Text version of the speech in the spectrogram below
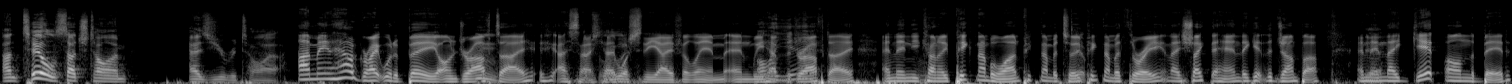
until such time as you retire. I mean, how great would it be on draft day? I say, okay, Hmm. Watch the AFLM, and we Oh, have the yeah. draft day, and then you kind of pick number one, pick number two, Yep. pick number three, and they shake the hand, they get the jumper, and then they get on the bed,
